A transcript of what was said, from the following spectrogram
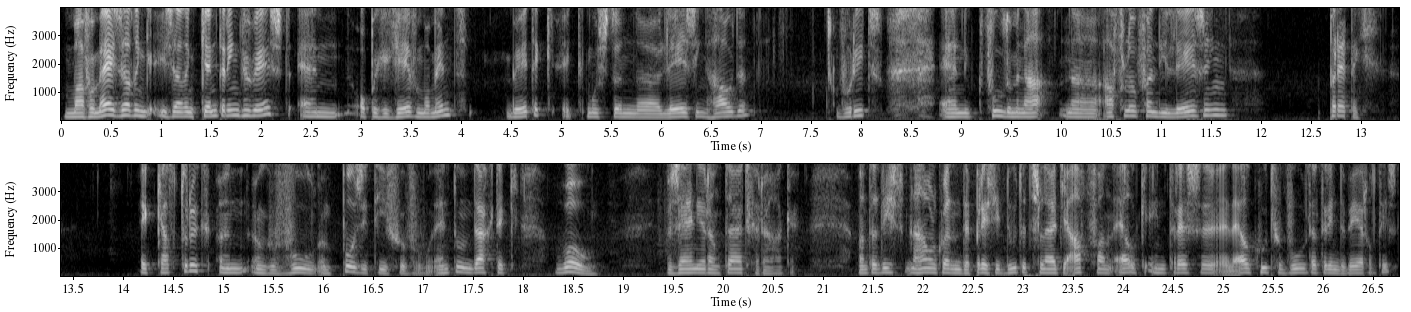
Maar voor mij is dat, een, is dat een kentering geweest. En op een gegeven moment, weet ik, ik moest een uh, lezing houden voor iets. En ik voelde me na, na afloop van die lezing prettig. Ik had terug een, een gevoel, een positief gevoel. En toen dacht ik, wow, we zijn hier aan het uitgeraken. Want dat is namelijk wat een depressie doet. Het sluit je af van elk interesse en elk goed gevoel dat er in de wereld is.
